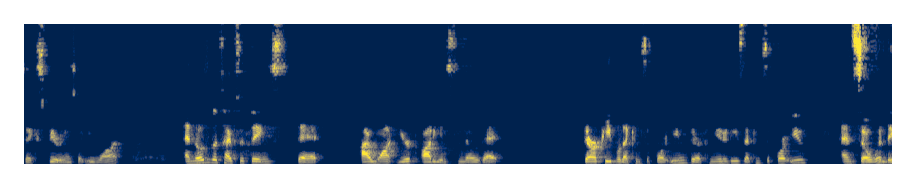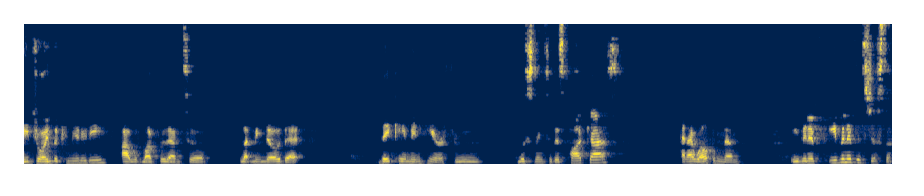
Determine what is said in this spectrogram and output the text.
to experience what you want. And those are the types of things that I want your audience to know that there are people that can support you. There are communities that can support you. And so when they join the community, I would love for them to let me know that they came in here through listening to this podcast and I welcome them. Even if, even if it's just a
